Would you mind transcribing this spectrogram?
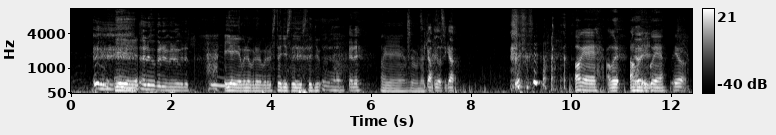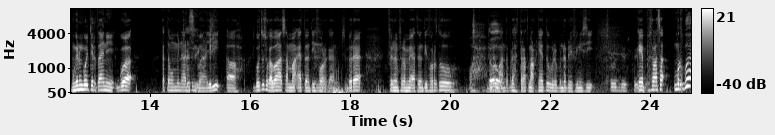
iya iya iya. Aduh bener bener bener. Iya iya benar benar benar setuju setuju setuju. Oke deh. Oh iya iya benar benar sikat Will sikat. Oke gue langsung dari gue ya. Yo. mungkin gue ceritain nih gue ketemu Minari tuh Asik. gimana? Jadi eh gue tuh suka banget sama A24 kan. Sebenarnya film-filmnya A24 tuh wah bener Tuh. mantep dah. Trademarknya tuh bener-bener definisi. Setuju, setuju. kayak salah satu menurut gue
